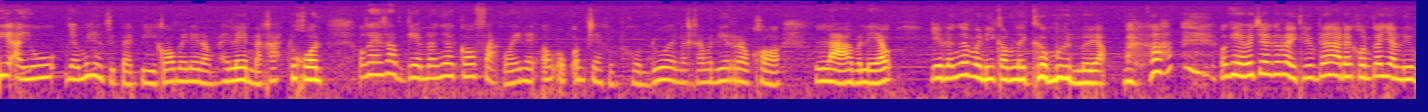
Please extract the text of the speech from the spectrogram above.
ที่อายุยังไม่ถึง 18 ปีก็ไม่แนะนำให้เล่นนะคะ ทุกคน โอเคสำหรับเกมนะเนี่ยก็ฝากไว้ในอ้อมอกอ้อมใจของทุกคนด้วยนะคะ วันนี้เราขอลาไปแล้ว เกมนะเงือนวันนี้กำไรเกือบหมื่นเลยอะ โอเคไว้เจอกันใหม่คลิปหน้าทุกคนก็อย่าลืม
